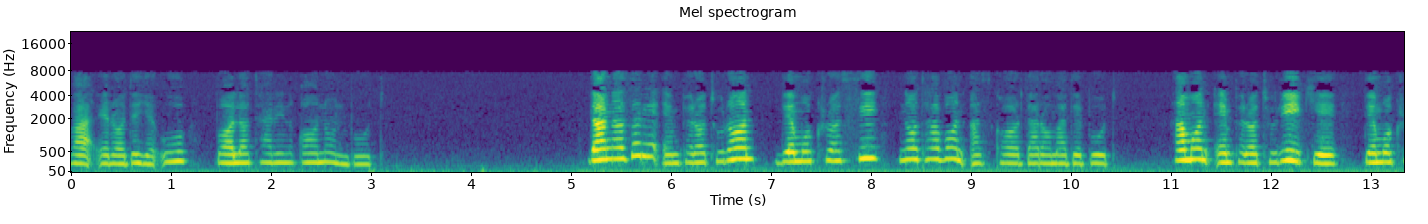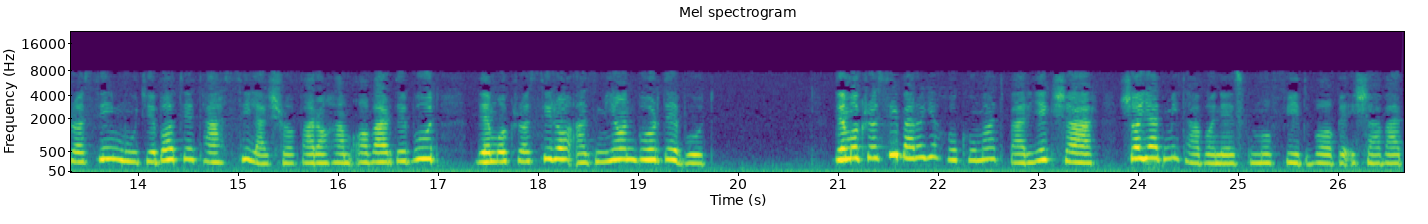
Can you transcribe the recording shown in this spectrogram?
و اراده او بالاترین قانون بود. در نظر امپراتوران دموکراسی ناتوان از کار درآمده بود. همان امپراتوری که دموکراسی موجبات تحصیلش را فراهم آورده بود دموکراسی را از میان برده بود. دموکراسی برای حکومت بر یک شهر شاید می توانست مفید واقع شود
